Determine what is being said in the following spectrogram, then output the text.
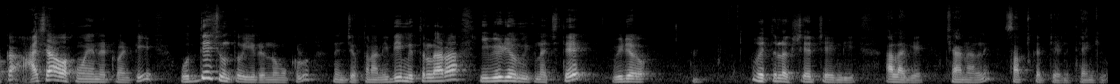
ఒక ఆశావహమైనటువంటి ఉద్దేశంతో ఈ రెండు ముక్కలు నేను చెప్తున్నాను. ఇది మిత్రులారా ఈ వీడియో మీకు నచ్చితే వీడియో మిత్రులకు షేర్ చేయండి. అలాగే ఛానల్ని సబ్స్క్రైబ్ చేయండి. Thank you.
